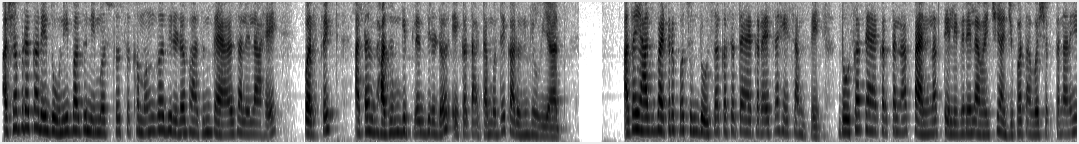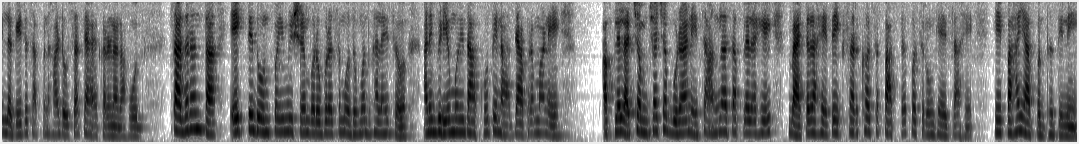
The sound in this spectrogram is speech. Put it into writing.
अशा प्रकारे दोन्ही बाजूनी मस्त असं खमंग धिरडं भाजून तयार झालेलं आहे. परफेक्ट आता भाजून घेतले धिरडं एका ताटामध्ये काढून घेऊयात. आता ह्याच बॅटरपासून डोसा कसा तयार करायचा हे सांगते. डोसा तयार करताना पॅनला तेल वगैरे लावायची अजिबात आवश्यकता नाही. लगेचच आपण हा डोसा तयार करणार आहोत. साधारणतः एक ते दोन पळी मिश्रण बरोबर असं मधोमध घालायचं आणि व्हिडिओमध्ये दाखवते ना त्याप्रमाणे आपल्याला चमच्याच्या बुडाने चांगलं असं आपल्याला हे बॅटर आहे ते एकसारखं असं पातळ पसरून घ्यायचं आहे. हे पहा या पद्धतीने.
